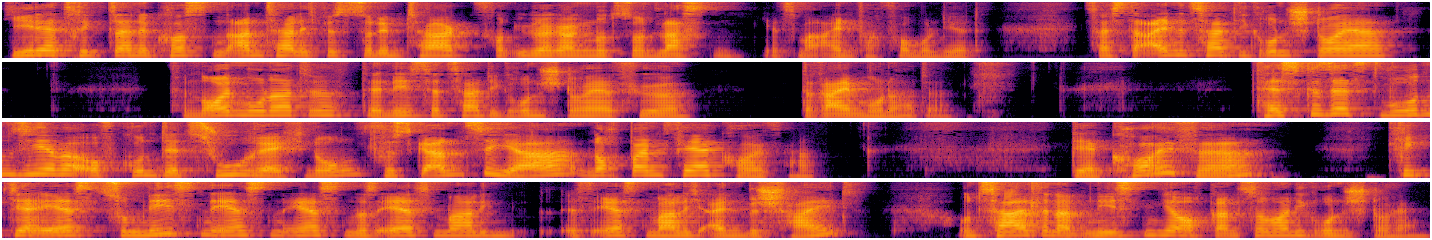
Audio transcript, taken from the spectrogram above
jeder trägt seine Kosten anteilig bis zu dem Tag von Übergang, Nutzen und Lasten. Jetzt mal einfach formuliert. Das heißt, der eine zahlt die Grundsteuer für neun Monate, der nächste zahlt die Grundsteuer für drei Monate. Festgesetzt wurden sie aber aufgrund der Zurechnung fürs ganze Jahr noch beim Verkäufer. Der Käufer kriegt ja erst zum nächsten ersten ersten das erstmalig, das erstmalig einen Bescheid und zahlt dann ab nächsten Jahr auch ganz normal die Grundsteuer.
